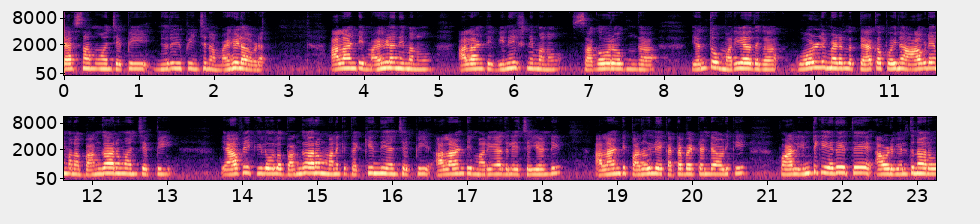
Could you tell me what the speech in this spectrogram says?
చేస్తాము అని చెప్పి నిరూపించిన మహిళ ఆవిడ. అలాంటి మహిళని మనం అలాంటి వినీష్ని మనం సగౌరవంగా ఎంతో మర్యాదగా గోల్డ్ మెడల్ తేకపోయినా ఆవిడే మన బంగారం అని చెప్పి యాభై కిలోల బంగారం మనకి దక్కింది అని చెప్పి అలాంటి మర్యాదలే చేయండి. అలాంటి పదవులే కట్టబెట్టండి ఆవిడకి. వాళ్ళ ఇంటికి ఏదైతే ఆవిడ వెళ్తున్నారో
